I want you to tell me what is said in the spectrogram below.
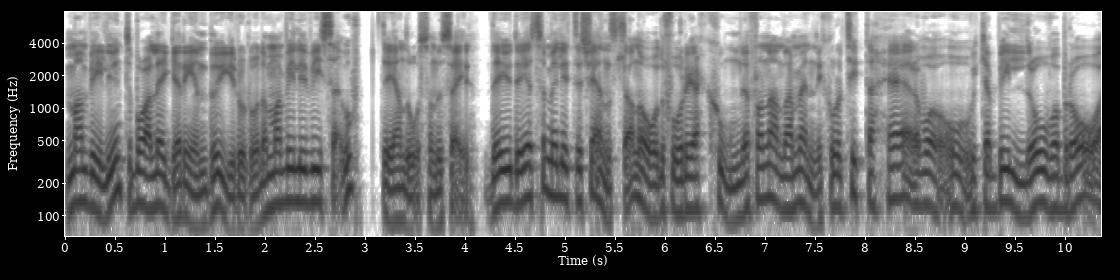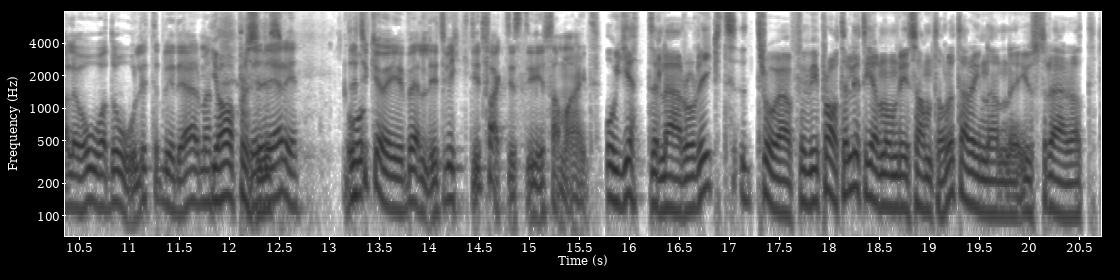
Man vill ju inte bara lägga det i en byrå då, utan man vill ju visa upp det ändå som du säger. Det är ju det som är lite känslan av att få reaktioner från andra människor och titta här och, och vilka bilder, och vad bra eller åh vad dåligt det blir där. Men Ja, precis. Det, är, det Och- tycker jag är väldigt viktigt faktiskt i sammanhanget. och jättelärorikt tror jag. För vi pratade lite grann om det i samtalet här innan. Just det där att,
